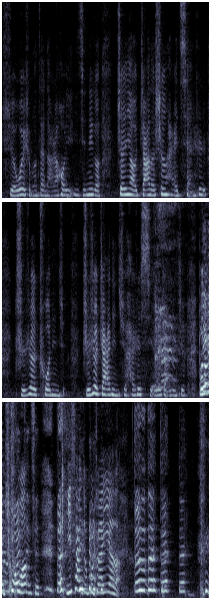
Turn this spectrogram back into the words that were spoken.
穴位什么在哪儿，然后以及那个针要扎的深还是浅，是直着戳进去，直着扎进去还是斜着扎进去，不能戳戳进去，对 一下就不专业了。对对对对对，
